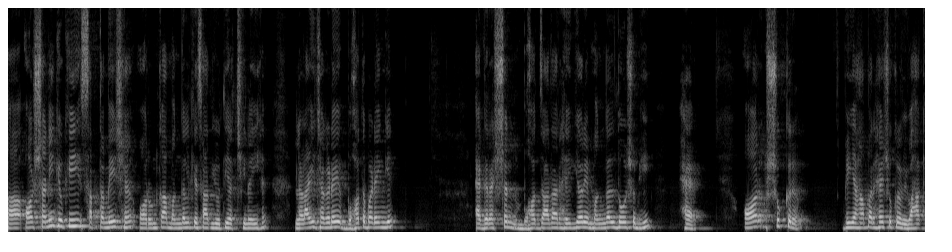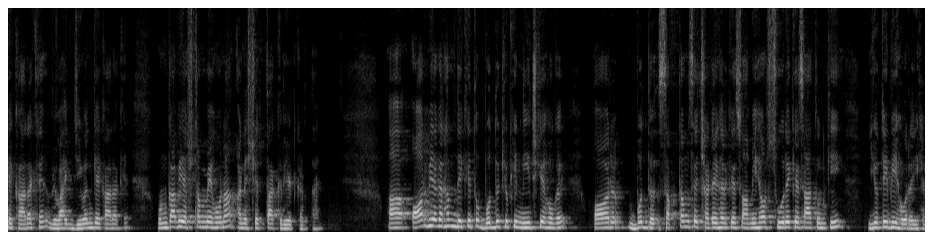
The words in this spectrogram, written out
और शनि क्योंकि सप्तमेश है और उनका मंगल के साथ युति अच्छी नहीं है। लड़ाई झगड़े बहुत बढ़ेंगे एग्रेशन बहुत ज़्यादा रहेगी और ये मंगल दोष भी है। और शुक्र भी यहाँ पर है, शुक्र विवाह के कारक है, विवाहिक जीवन के कारक है। उनका भी अष्टम में होना अनिश्चितता क्रिएट करता है। और भी अगर हम देखें तो बुद्ध क्योंकि नीच के हो गए, और बुद्ध सप्तम से छठे घर के स्वामी है, और सूर्य के साथ उनकी युति भी हो रही है।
